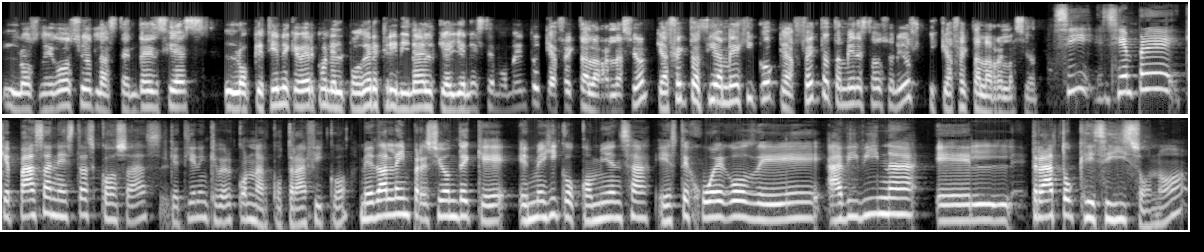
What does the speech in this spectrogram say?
los negocios, las tendencias lo que tiene que ver con el poder criminal que hay en este momento y que afecta a la relación, que afecta así a México, que afecta también a Estados Unidos y que afecta a la relación. Sí, siempre que pasan estas cosas que tienen que ver con narcotráfico, me da la impresión de que en México comienza este juego de adivina el trato que se hizo, ¿no?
